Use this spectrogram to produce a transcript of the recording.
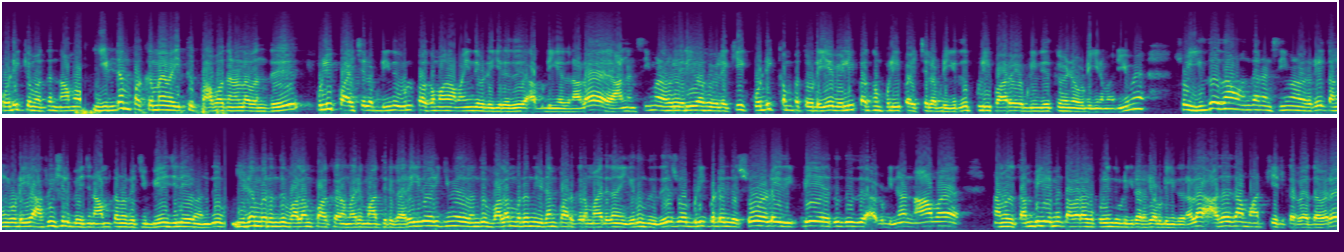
கொடி கம்பத்தை நாம இடம் பக்கமே வைத்து பார்ப்பதனால வந்து புலி பாய்ச்சல் அப்படிங்கிறது உள்பக்கமாக அமைந்து விடுகிறது அப்படிங்கிறதுனால அண்ணன் சீமான் அவர்கள் தெளிவாக விலக்கி கொடி கம்பத்துடைய வெளிப்பக்கம் புலி பாய்ச்சல் அப்படிங்கிறது புலி பார்வை அப்படிங்கிறது இருக்க வேண்டும் அப்படிங்கிற மாதிரியும். சோ இதுதான் வந்து அண்ணன் சீமான் அவர்கள் தங்களுடைய அபிஷியல் பேஜ் நாம் தமிழ் கட்சி பேஜிலேயே வந்து இடமிருந்து வளம் பார்க்கிற மாதிரி மாத்திருக்காரு. இது வரைக்குமே அது வந்து வளம் இருந்து இடம் பார்க்கிற மாதிரி தான் இருந்தது. ஸோ இப்படிப்பட்ட இந்த சூழலை இது இப்படியே இருந்தது அப்படின்னா நாம நமது தம்பிகளுமே தவறாக புரிந்து கொள்கிறார்கள் அப்படிங்கிறதுனால அதை தான் மாற்றி இருக்கிறத தவிர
